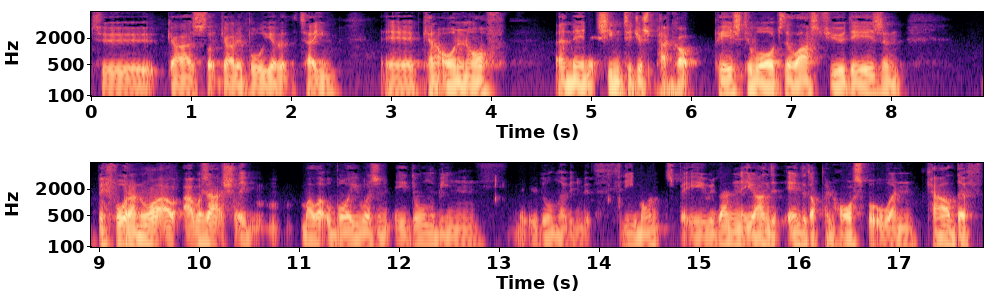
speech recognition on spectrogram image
to guys like Gary Bowyer at the time, uh, kind of on and off and then it seemed to just pick up pace towards the last few days. And before I know it, I, I was actually my little boy wasn't. He'd only been he'd only been about three months, but he was in. He ended up in hospital in Cardiff,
